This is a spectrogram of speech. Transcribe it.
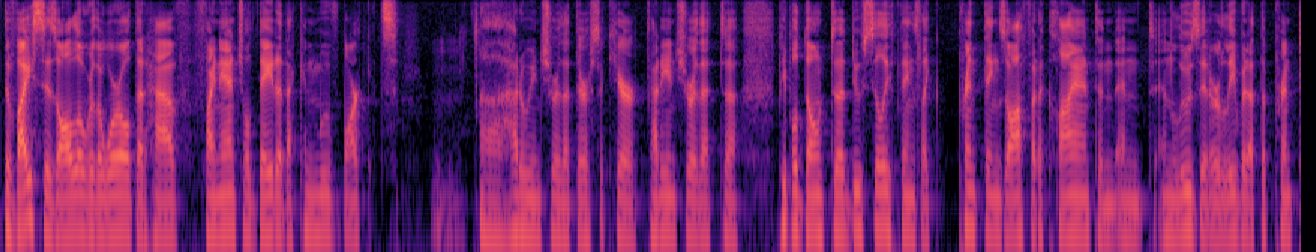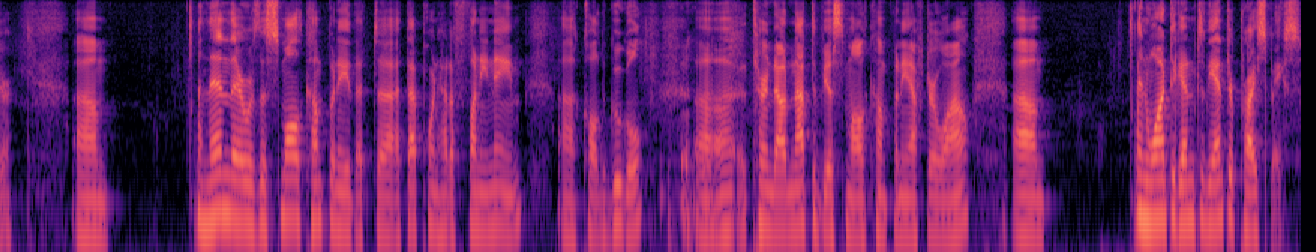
devices all over the world that have financial data that can move markets? Uh, how do we ensure that they're secure? How do you ensure that uh, people don't uh, do silly things like print things off at a client and, and, and lose it or leave it at the printer? Um, and then there was a small company that uh, at that point had a funny name uh, called Google. Uh, it turned out not to be a small company after a while. Um, and wanted to get into the enterprise space,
